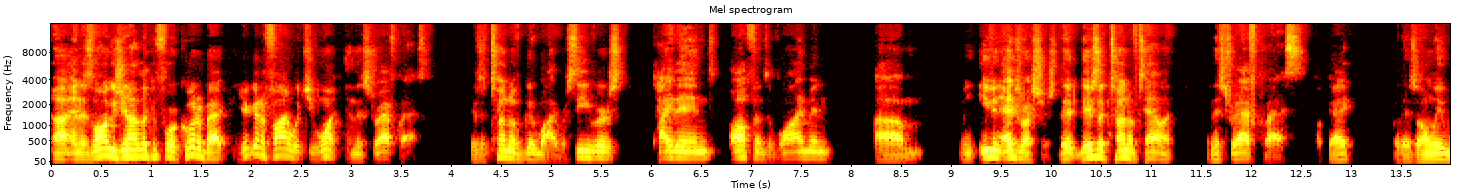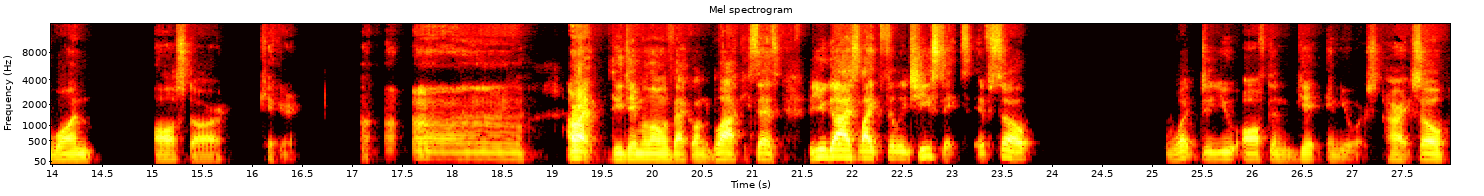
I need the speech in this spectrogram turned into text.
Uh, and as long as you're not looking for a quarterback, you're going to find what you want in this draft class. There's a ton of good wide receivers, tight ends, offensive linemen, um, I mean, even edge rushers. There, there's a ton of talent in this draft class. Okay, but there's only one All Star kicker. Uh-uh-uh. All right, DJ Malone's back on the block. He says, "Do you guys like Philly cheesesteaks? If so, what do you often get in yours?" All right, so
